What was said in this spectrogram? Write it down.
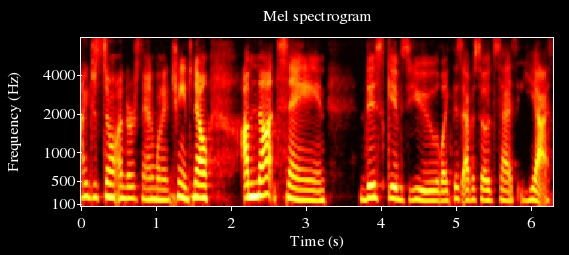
I just don't understand when it changed. Now, I'm not saying this gives you like this episode says, yes,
